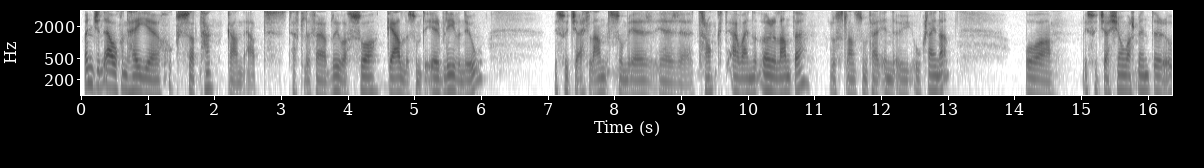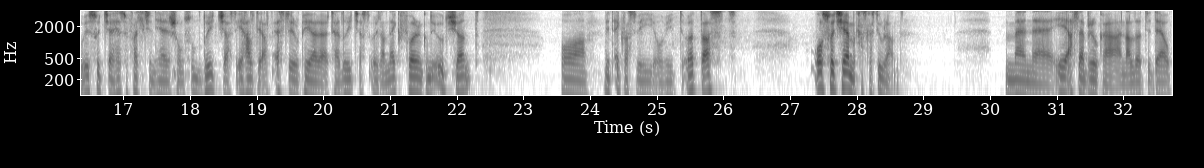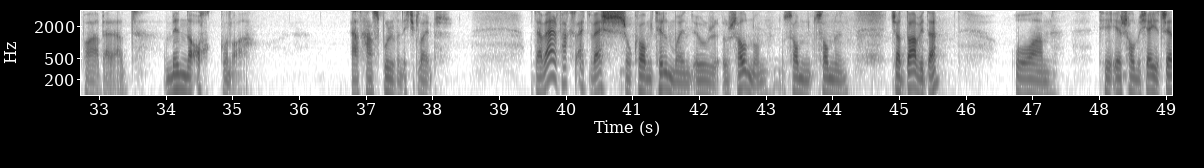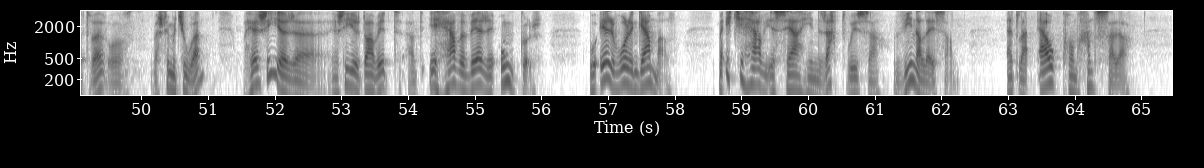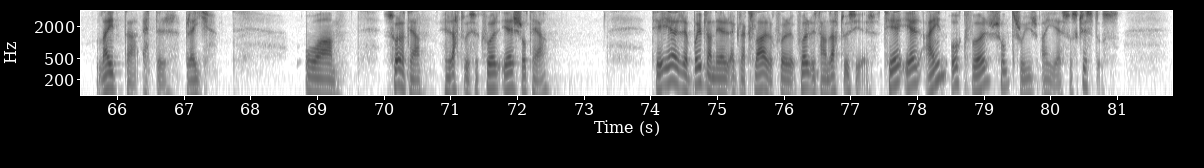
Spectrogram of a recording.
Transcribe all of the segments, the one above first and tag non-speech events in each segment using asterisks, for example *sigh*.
Ungen av hon hei hoksa tankan at det skulle være bliva så gale som det er blivet nu. Vi sutja et land som er, er trångt av en øre lande, Russland som fer inn i Ukraina. Og vi sucha sjónvarsmyndir og vi sucha hesa falkin her som, som lujtjast, i halti alt estreeuropearar til lujtjast og ila negg føren kunnu utskjönt og við ekvast vi og við øttast og så kjem kanskje storan men eh, jeg atle bruka en alløtt i det på bare at minna okkun og at hans spurven ikkje gløymer og det var faktisk et vers som kom til min ur, ur salmon som, som tja David, og til er salme 23, og vers 25. Og her sier, uh, her sier David at «Jeg heve vært unger, og er våren gammal, men ikkje heve jeg se hin rattvisa vinaleisan, etla avkom hansara leita etter brei. Og så er det til, hin rattvisa hver er så til, Det er, Bibelen er egentlig klar for for ut han rett og sier. Det er ein og hver som tror av Jesus Kristus.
